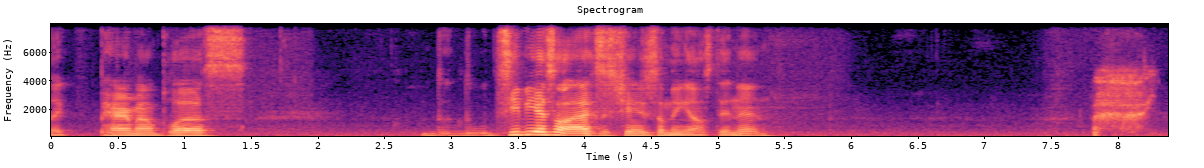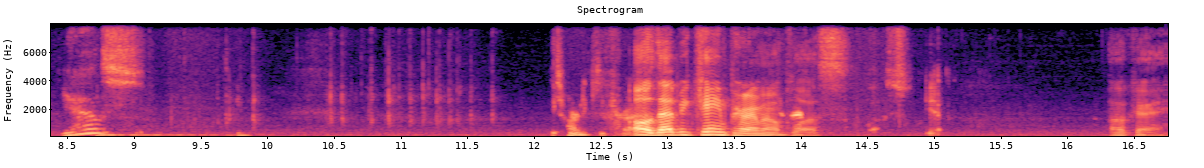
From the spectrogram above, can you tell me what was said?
like Paramount Plus. CBS All Access changed something else, didn't it? Yes. It's hard to keep track. Oh, that became Paramount Plus. yeah. Okay.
